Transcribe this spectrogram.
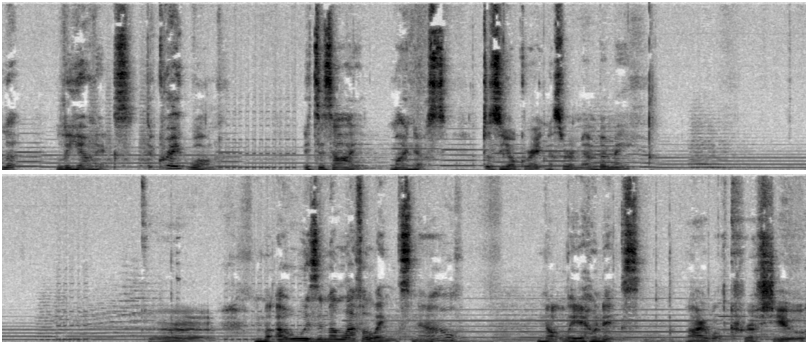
Look, Leonix, the Great One! It is I, Minos. Does your greatness remember me? Oh, is a Malevolynx now? Not Leonix. I will crush you,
